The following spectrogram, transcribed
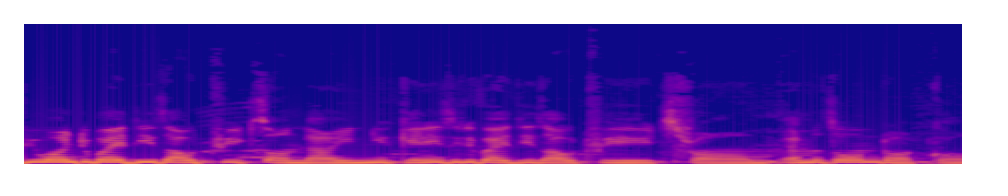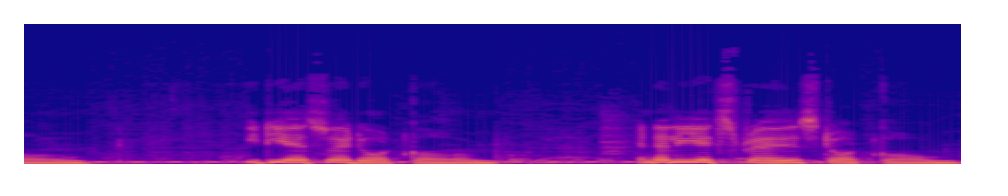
You want to buy these outfits online you can easily buy these outfits from amazon.com etsy.com and aliexpress.com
